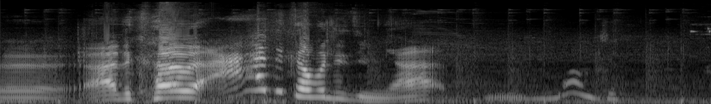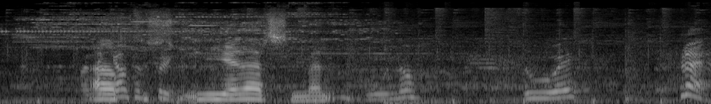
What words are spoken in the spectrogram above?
Ee, hadi kabul, hadi kabul edeyim ya. Ne olacak? Al, yenersin ben. Uno, due, tre.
